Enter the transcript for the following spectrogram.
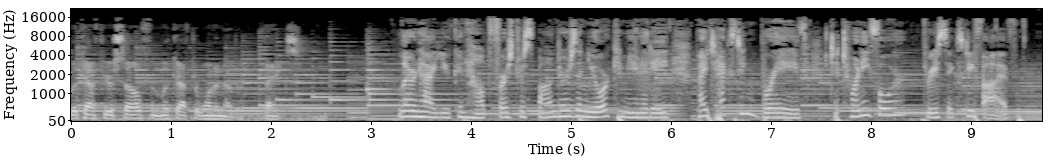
look after yourself, and look after one another. Thanks. Learn how you can help first responders in your community by texting BRAVE to 24365.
